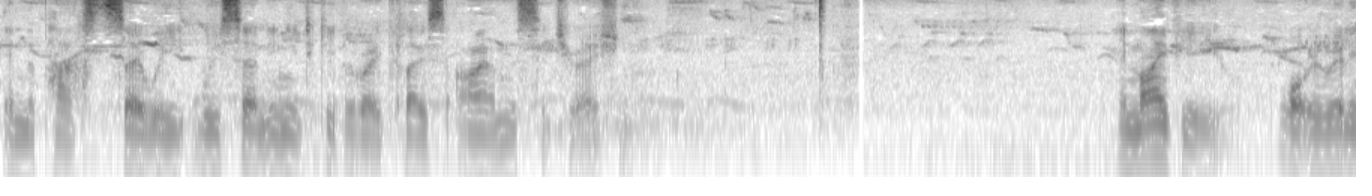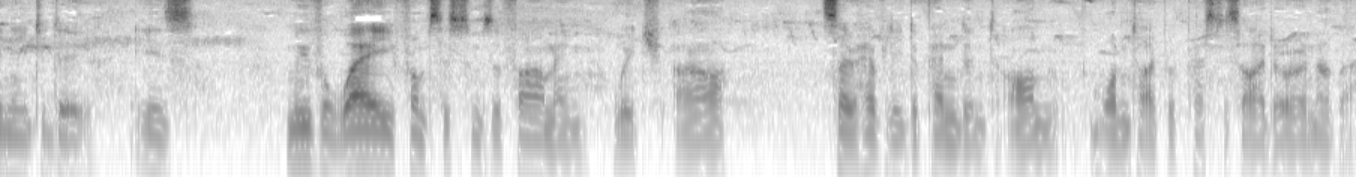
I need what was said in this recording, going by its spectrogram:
in the past. So we, we certainly need to keep a very close eye on this situation. In my view, what we really need to do is move away from systems of farming which are so heavily dependent on one type of pesticide or another.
